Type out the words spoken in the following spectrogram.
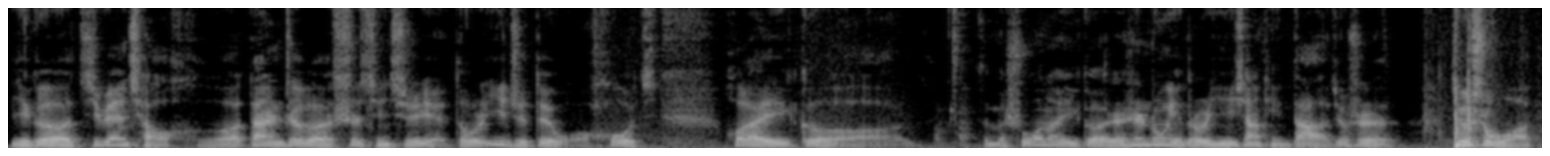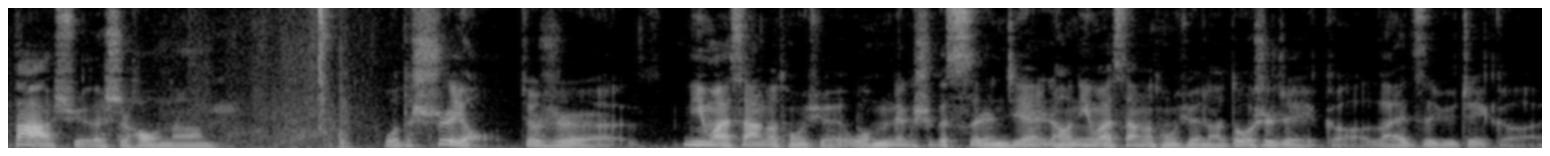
一个机缘巧合，但是这个事情其实也都是一直对我后期后来一个怎么说呢？一个人生中也都是影响挺大的。就是就是我大学的时候呢，我的室友就是另外三个同学，我们那个是个四人间，然后另外三个同学呢都是这个来自于这个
